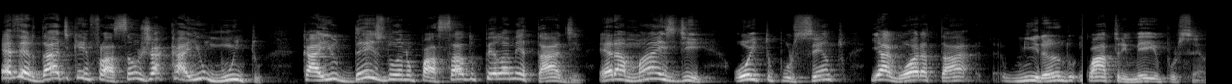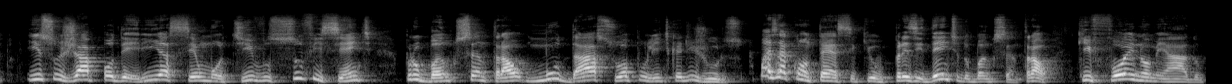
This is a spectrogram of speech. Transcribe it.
É verdade que a inflação já caiu muito. Caiu desde o ano passado pela metade. Era mais de 8% e agora está mirando 4,5%. Isso já poderia ser um motivo suficiente para o Banco Central mudar a sua política de juros. Mas acontece que o presidente do Banco Central que foi nomeado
